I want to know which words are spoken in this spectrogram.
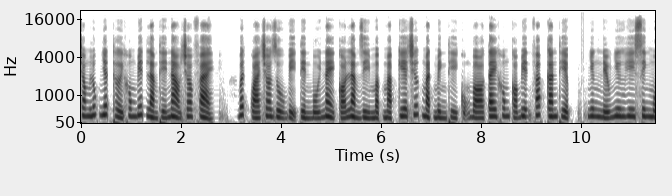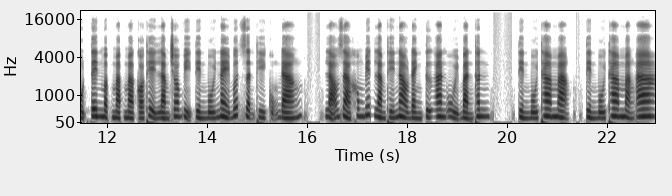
Trong lúc nhất thời không biết làm thế nào cho phải. Bất quá cho dù vị tiền bối này có làm gì mập mạp kia trước mặt mình thì cũng bó tay không có biện pháp can thiệp. Nhưng nếu như hy sinh một tên mập mạp mà có thể làm cho vị tiền bối này bớt giận thì cũng đáng. Lão già không biết làm thế nào đành tự an ủi bản thân. Tiền bối tha mạng, tiền bối tha mạng a.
